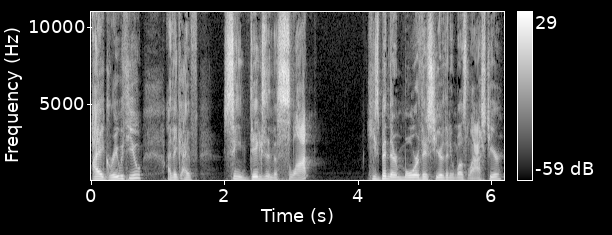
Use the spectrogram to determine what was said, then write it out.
I agree with you. I think I've seen Diggs in the slot. He's been there more this year than he was last year.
